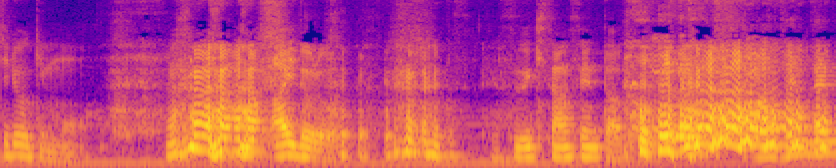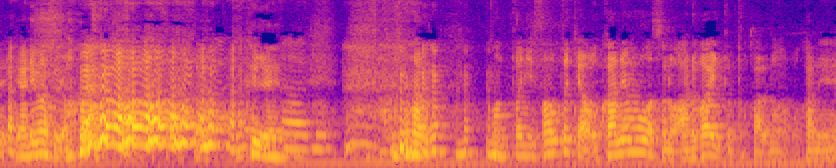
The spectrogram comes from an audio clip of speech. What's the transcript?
橋料金も アイドルを 鈴木さんセンターと。か全然やりますよ。いやいや本当にその時はお金もそのアルバイトとかのお金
